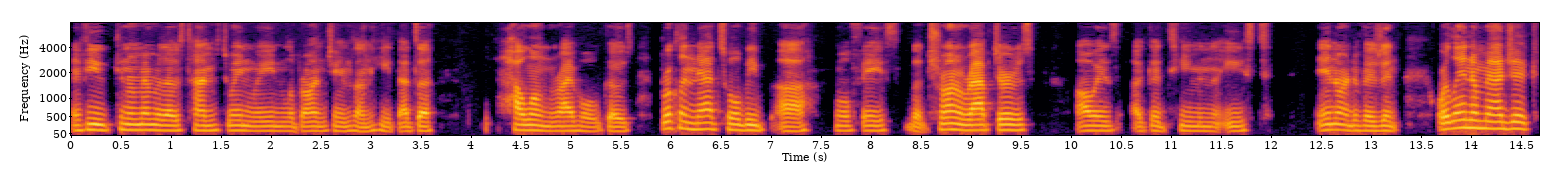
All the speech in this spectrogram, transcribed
if you can remember those times, Dwyane Wade LeBron James on the Heat, that's a how long the rival goes. Brooklyn Nets will be uh, will face the Toronto Raptors, always a good team in the East in our division. Orlando Magic,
